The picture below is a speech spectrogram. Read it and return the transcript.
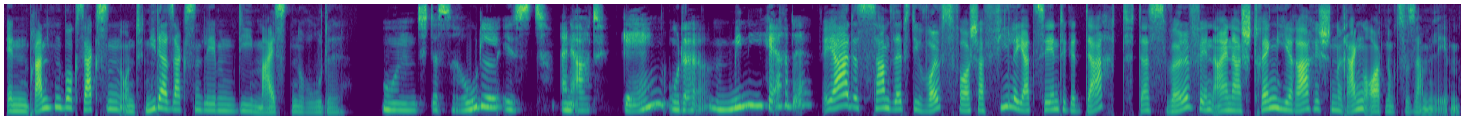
In Brandenburg, Sachsen und Niedersachsen leben die meisten Rudel. Und das Rudel ist eine Art Gang oder Mini-Herde? Ja, das haben selbst die Wolfsforscher viele Jahrzehnte gedacht, dass Wölfe in einer streng hierarchischen Rangordnung zusammenleben.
